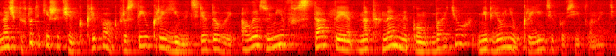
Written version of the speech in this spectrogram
начебто хто такий Шевченко? Кріпак, простий українець, рядовий, але зумів стати натхненником багатьох мільйонів українців по всій планеті.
